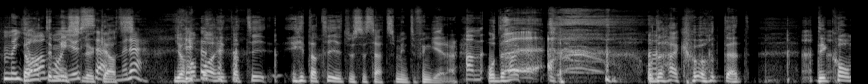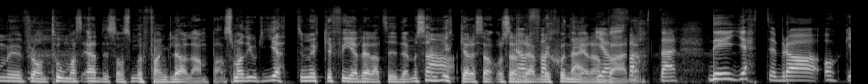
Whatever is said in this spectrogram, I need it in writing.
Men jag mår ju sämre. Jag har bara hittat, ti- hittat 10 000 sätt som inte fungerar. Men- och, det här, och det här quotet, det kommer ju från Thomas Edison som uppfann glödlampan, som hade gjort jättemycket fel hela tiden, men sen Ja. lyckades han och sen revolutionerade han jag världen. fattar. Det är jättebra och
